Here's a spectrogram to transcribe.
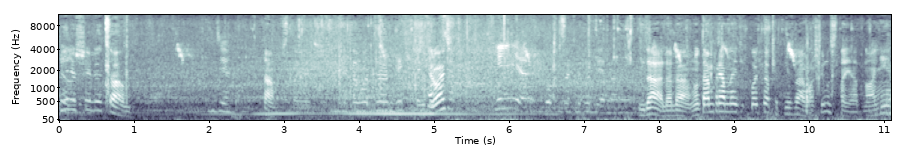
Мы решили там, Где? там стоять. Это вот э, где? Закрывать? Не-не-не, плохо закрыта дверь. наверное. Да, да, да. Ну там прям на этих площадках, не знаю, машины стоят, но они...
